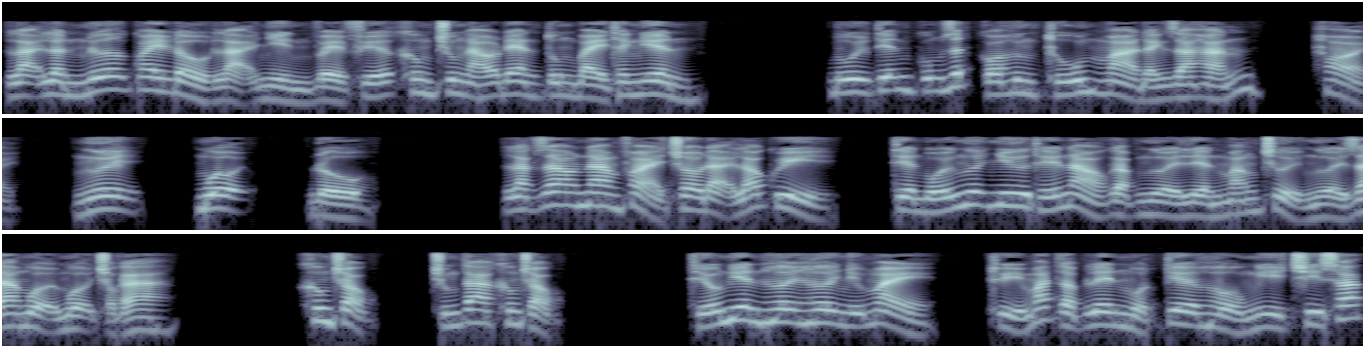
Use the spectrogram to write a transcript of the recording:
lại lần nữa quay đầu lại nhìn về phía không trung áo đen tung bày thanh niên. Bùi tiễn cũng rất có hứng thú mà đánh giá hắn, hỏi, ngươi, muội, đồ. Lạc giao nam phải cho đại lão quỷ, tiền bối ngươi như thế nào gặp người liền mắng chửi người ra muội muội chọc a. Không chọc, chúng ta không chọc. Thiếu niên hơi hơi như mày, thủy mắt dập lên một tia hồ nghi chi sắc,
